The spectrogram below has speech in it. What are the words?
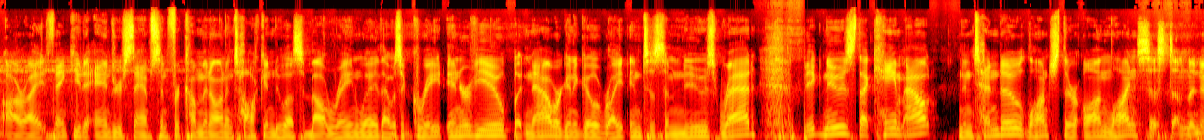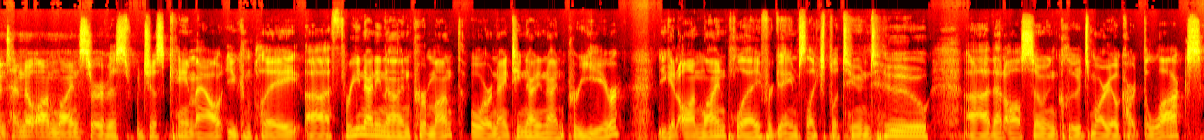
All right. Thank you to Andrew Sampson for coming on and talking to us about Rainway. That was a great interview. But now we're going to go right into some news. Rad, big news that came out Nintendo launched their online system. The Nintendo Online service just came out. You can play uh, $3.99 per month or $19.99 per year. You get online play for games like Splatoon 2. Uh, that also includes Mario Kart Deluxe.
